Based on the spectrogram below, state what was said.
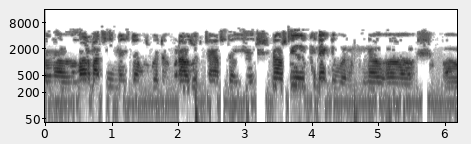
And uh, a lot of my teammates that was with the, when I was with the Panthers that year, you know, I'm still connected with them. You know, uh, uh,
